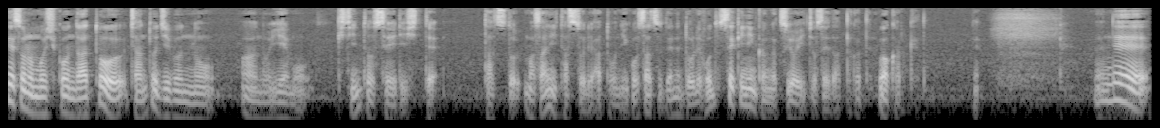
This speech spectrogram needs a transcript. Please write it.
でその申し込んだ後ちゃんと自分のあの家もきちんと整理して、立つとまさに立つ鳥後に五冊でねどれほど責任感が強い女性だったかって分かるけど、ね、で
